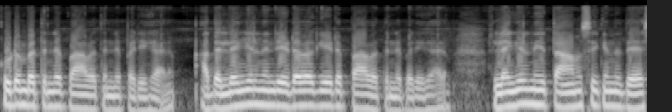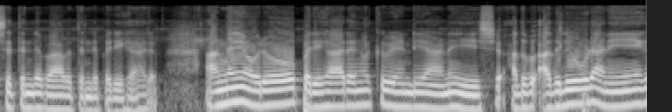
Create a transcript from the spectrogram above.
കുടുംബത്തിന്റെ പാപത്തിന്റെ പരിഹാരം അതല്ലെങ്കിൽ നിന്റെ ഇടവകയുടെ പാപത്തിന്റെ പരിഹാരം അല്ലെങ്കിൽ നീ താമസിക്കുന്ന ദേശത്തിന്റെ പാപത്തിന്റെ പരിഹാരം. അങ്ങനെ ഓരോ പരിഹാരങ്ങൾക്ക് വേണ്ടിയാണ് ഈശോ അത് അതിലൂടെ അനേക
